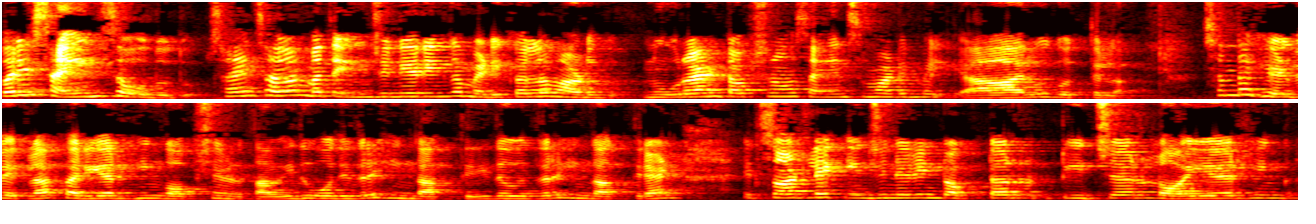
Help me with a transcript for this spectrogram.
ಬರೀ ಸೈನ್ಸ್ ಓದೋದು. ಸೈನ್ಸ್ ಅಲ್ಲ ಮತ್ತೆ ಇಂಜಿನಿಯರಿಂಗ್ ಮೆಡಿಕಲ್ ಮಾಡೋದು. ನೂರ ಎಂಟು ಆಪ್ಷನ್ ಸೈನ್ಸ್ ಮಾಡಿದ್ಮೇಲೆ ಯಾರಿಗೂ ಗೊತ್ತಿಲ್ಲ. ಚಂದಾಗಿ ಹೇಳ್ಬೇಕಲ್ಲ ಕರಿಯರ್ ಹಿಂಗೆ ಆಪ್ಷನ್ ಇರ್ತಾವೆ. ಇದು ಓದಿದ್ರೆ ಹಿಂಗೆ ಆಗ್ತೀರಿ, ಇದು ಓದಿದ್ರೆ ಹಿಂಗೆ ಆಗ್ತೀರಿ. And it's not like engineering doctor teacher lawyer ಹಿಂಗೆ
